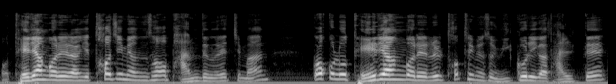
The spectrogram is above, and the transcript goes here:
어, 대량 거래량이 터지면서 반등을 했지만 거꾸로 대량 거래를 터트리면서 윗꼬리가 달때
